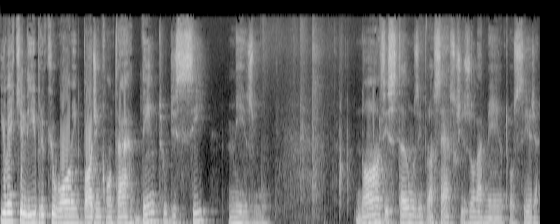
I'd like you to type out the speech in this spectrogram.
e o equilíbrio que o homem pode encontrar dentro de si mesmo. nós estamos em processo de isolamento, ou seja,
